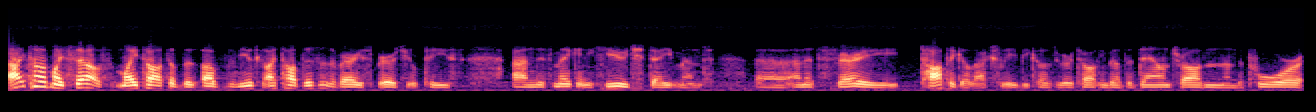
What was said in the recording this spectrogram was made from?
I thought myself, my thoughts of the of the music, I thought this is a very spiritual piece, and it's making a huge statement, uh, and it's very topical actually because we were talking about the downtrodden and the poor,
